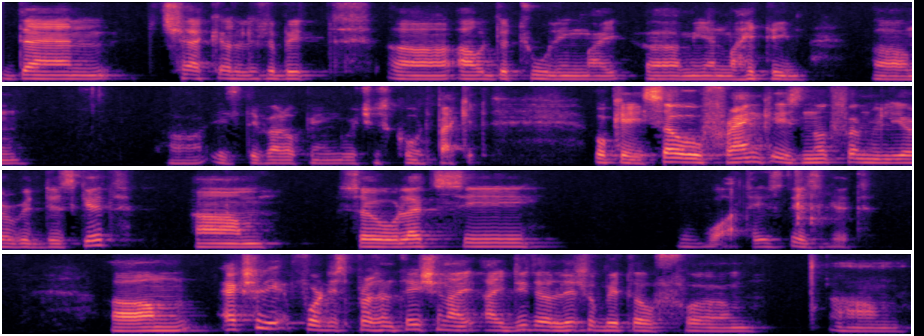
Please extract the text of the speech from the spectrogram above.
then check a little bit uh, out the tooling my uh, me and my team um, uh, is developing, which is called Packit. Okay, so Frank is not familiar with dist-git. Um, so let's see what is dist-git. Um, actually, for this presentation, I, I, did a little bit of um, um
